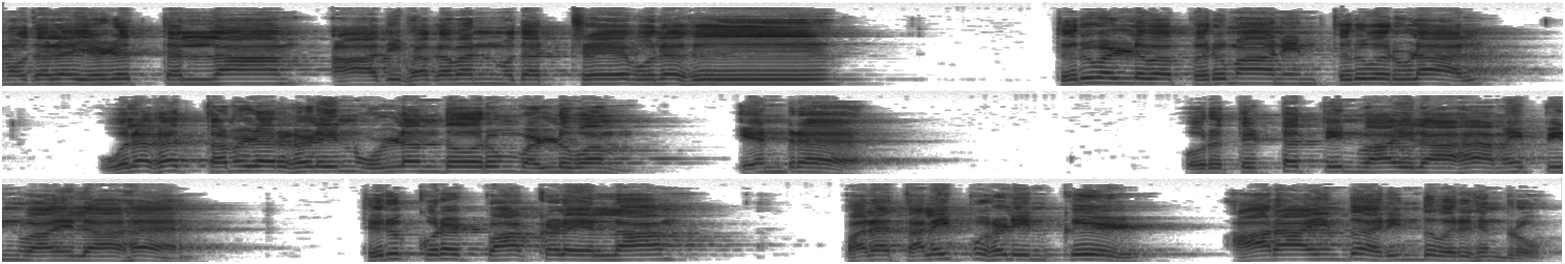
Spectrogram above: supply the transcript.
முதல எழுத்தெல்லாம் ஆதிபகவன் முதற்றே உலகு. திருவள்ளுவ பெருமானின் திருவருளால் உலகத் தமிழர்களின் உள்ளந்தோறும் வள்ளுவம் என்ற ஒரு திட்டத்தின் வாயிலாக அமைப்பின் வாயிலாக திருக்குறட்பாக்களை எல்லாம் பல தலைப்புகளின் கீழ் ஆராய்ந்து அறிந்து வருகின்றோம்.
